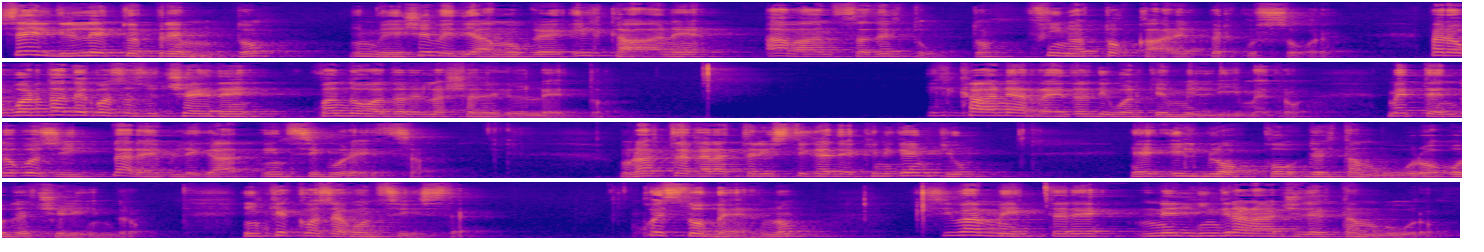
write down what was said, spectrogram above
Se il grilletto è premuto, invece vediamo che il cane avanza del tutto fino a toccare il percussore. Però guardate cosa succede quando vado a rilasciare il grilletto. Il cane arretra di qualche millimetro, mettendo così la replica in sicurezza. Un'altra caratteristica tecnica in più è il blocco del tamburo o del cilindro. In che cosa consiste? questo perno si va a mettere negli ingranaggi del tamburo.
